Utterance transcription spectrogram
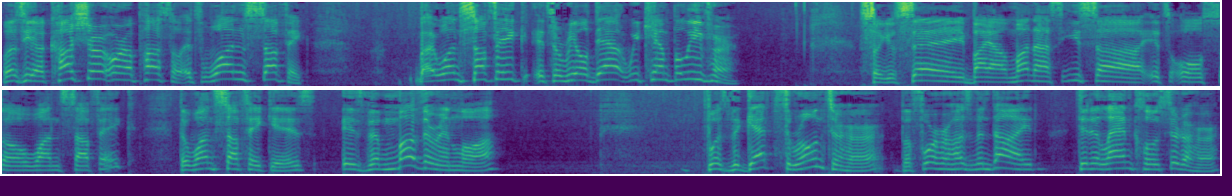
Was he a kosher or a puzzle? It's one suffix. By one suffix, it's a real doubt. We can't believe her. So you say, by Almanas Isa, it's also one suffix. The one suffix is, is the mother-in-law, was the get thrown to her before her husband died, did it land closer to her?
